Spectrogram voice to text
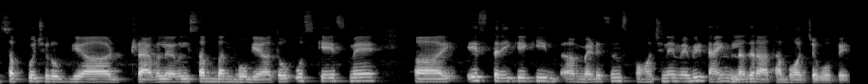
सब कुछ रुक गया ट्रैवल वेवल सब बंद हो गया तो उस केस में इस तरीके की मेडिसिन पहुँचने में भी टाइम लग रहा था बहुत जगहों पे।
